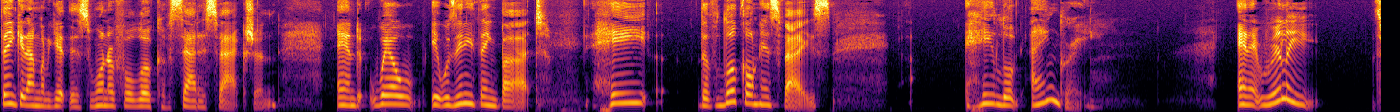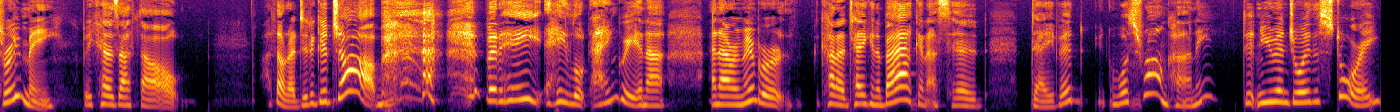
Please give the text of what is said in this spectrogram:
thinking I'm going to get this wonderful look of satisfaction. And well, it was anything but. He, the look on his face, he looked angry. And it really threw me because I thought, I thought I did a good job. but he he looked angry and I and I remember kind of taken aback and I said, David, what's wrong, honey? Didn't you enjoy the story?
